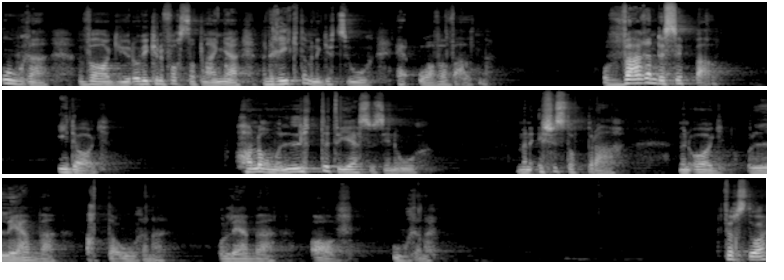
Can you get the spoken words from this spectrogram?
Ordet var Gud. Og vi kunne fortsatt lenge, men rikdommen i Guds ord er overveldende. Å være en disippel i dag handler om å lytte til Jesus sine ord, men ikke stoppe der. Men òg å leve etter ordene og leve av ordene. Først da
